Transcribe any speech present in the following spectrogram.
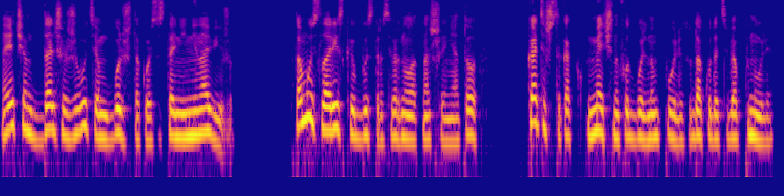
А я чем дальше живу, тем больше такое состояние ненавижу. Потому и с Лариской быстро свернул отношения, а то катишься, как мяч на футбольном поле, туда, куда тебя пнули.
